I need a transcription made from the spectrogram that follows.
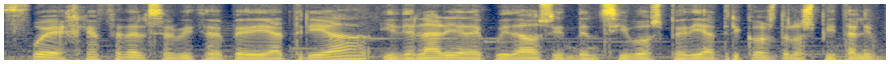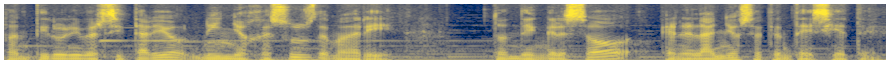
Fue jefe del servicio de pediatría y del área de cuidados intensivos pediátricos del Hospital Infantil Universitario Niño Jesús de Madrid, donde ingresó en el año 77.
